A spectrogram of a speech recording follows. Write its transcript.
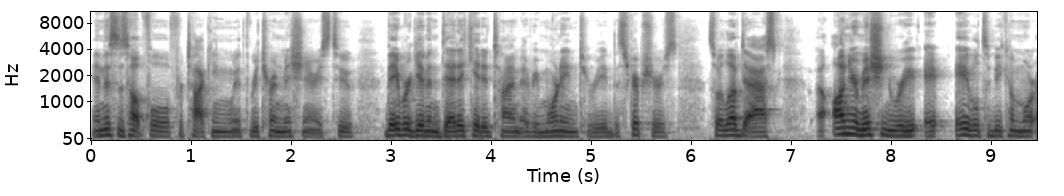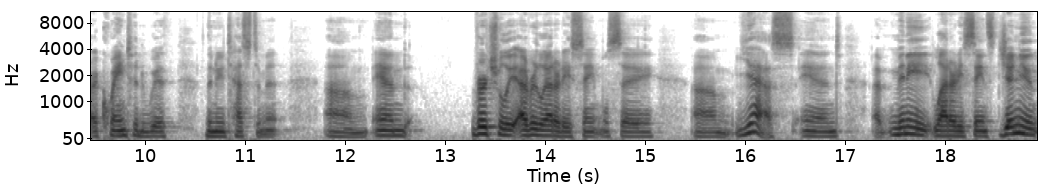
And this is helpful for talking with returned missionaries too. They were given dedicated time every morning to read the scriptures. So I love to ask, uh, on your mission, were you able to become more acquainted with the New Testament? Um, and virtually every Latter-day Saint will say um, yes. And uh, many Latter-day Saints genu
